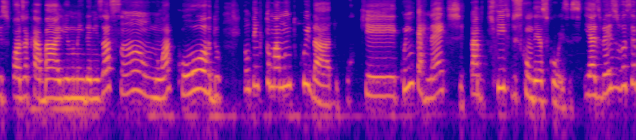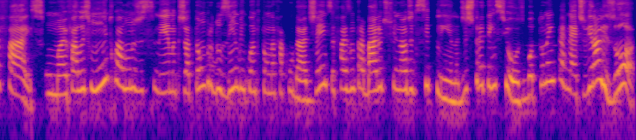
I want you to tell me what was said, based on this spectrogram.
isso pode acabar ali numa indenização, num acordo. Então tem que tomar muito cuidado, porque com a internet tá difícil de esconder as coisas. E às vezes você faz uma, eu falo isso muito com alunos de cinema que já estão produzindo enquanto estão na faculdade. Gente, você faz um trabalho de final de disciplina, despretensioso, botou na internet, viralizou.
